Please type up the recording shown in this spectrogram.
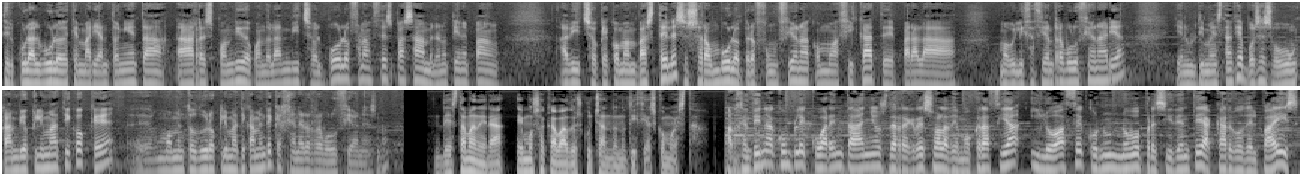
Circula el bulo de que María Antonieta ha respondido cuando le han dicho el pueblo francés pasa hambre, no tiene pan, ha dicho que coman pasteles, eso era un bulo, pero funciona como acicate para la movilización revolucionaria y en última instancia pues eso, hubo un cambio climático que, eh, un momento duro climáticamente que generó revoluciones. ¿no? De esta manera hemos acabado escuchando noticias como esta. Argentina cumple 40 años de regreso a la democracia y lo hace con un nuevo presidente a cargo del país.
